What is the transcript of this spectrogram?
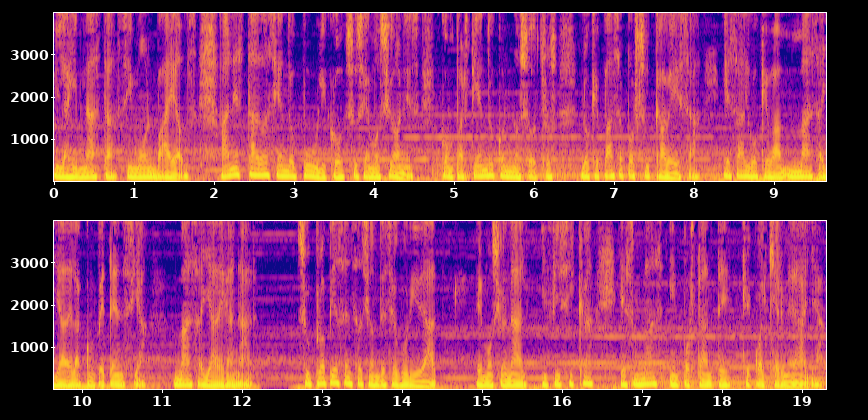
y la gimnasta Simone Biles han estado haciendo público sus emociones, compartiendo con nosotros lo que pasa por su cabeza. Es algo que va más allá de la competencia, más allá de ganar. Su propia sensación de seguridad emocional y física es más importante que cualquier medalla.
